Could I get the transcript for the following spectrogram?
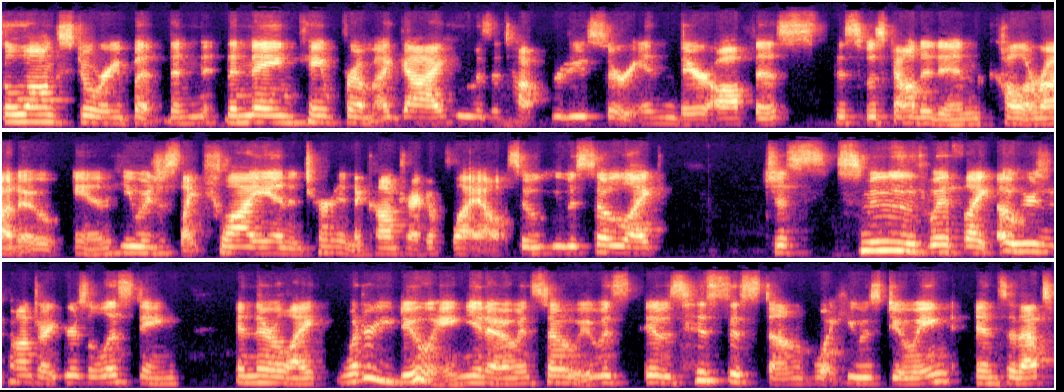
the long story, but the, the name came from a guy who was a top producer in their office. This was founded in Colorado, and he would just like fly in and turn in a contract and fly out. So he was so like just smooth with like, oh, here's a contract, here's a listing. And they're like, what are you doing? You know, and so it was it was his system, what he was doing. And so that's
